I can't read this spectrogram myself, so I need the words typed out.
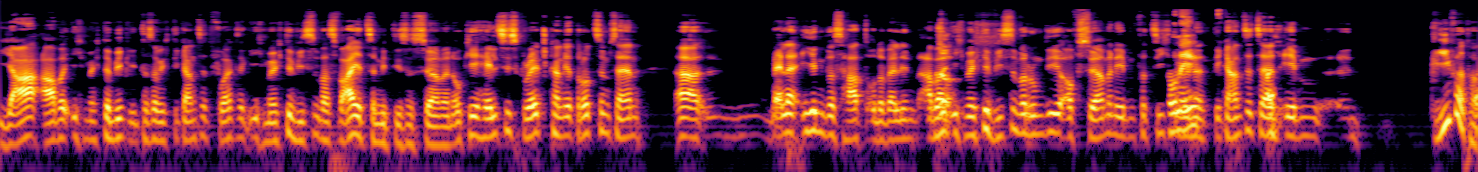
Ja, aber ich möchte wirklich, das habe ich die ganze Zeit vorher gesagt, ich möchte wissen, was war jetzt mit diesem Sermon. Okay, Halsey Scratch kann ja trotzdem sein, äh, weil er irgendwas hat oder weil, aber Also- ich möchte wissen, warum die auf Sermon eben verzichten, Tony? wenn er die ganze Zeit eben äh, geliefert hat.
